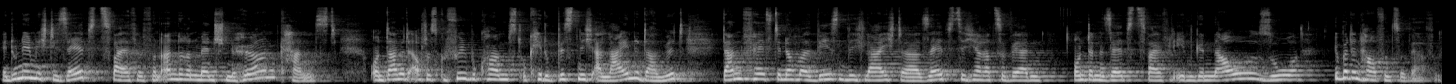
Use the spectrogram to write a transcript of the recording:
Wenn du nämlich die Selbstzweifel von anderen Menschen hören kannst und damit auch das Gefühl bekommst, okay, du bist nicht alleine damit, dann fällt es dir nochmal wesentlich leichter, selbstsicherer zu werden und deine Selbstzweifel eben genau so über den Haufen zu werfen.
